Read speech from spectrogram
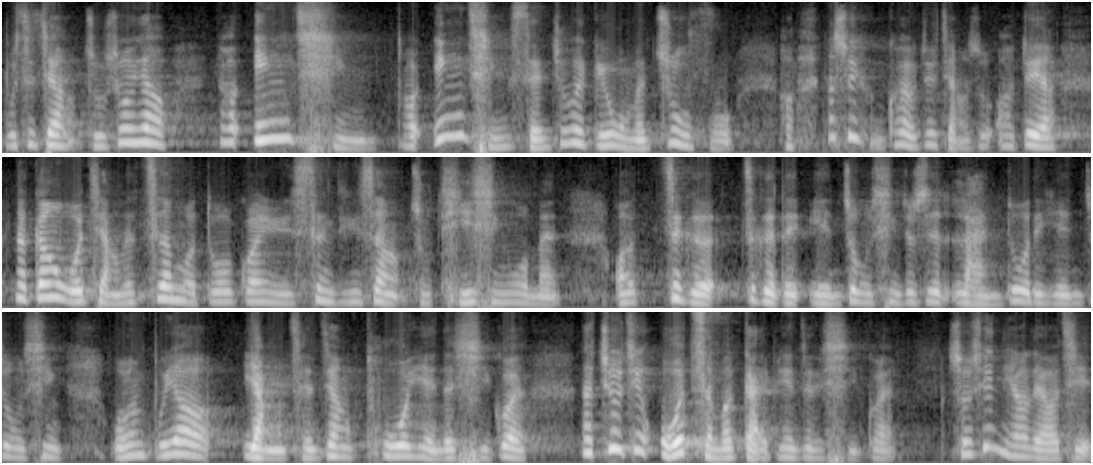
不是这样。主说要要殷勤，哦，殷勤神就会给我们祝福。那所以很快我就讲说，哦，对啊，那刚刚我讲了这么多关于圣经上主提醒我们，哦，这个这个的严重性，就是懒惰的严重性，我们不要养成这样拖延的习惯。那究竟我怎么改变这个习惯？首先你要了解，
